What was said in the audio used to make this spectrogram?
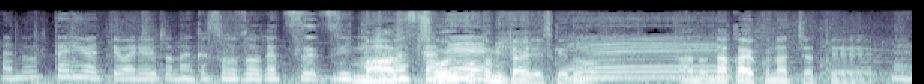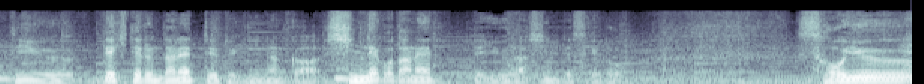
あの二人はって言われるとなんか想像がつついてきまあますかね。そういうことみたいですけど、へー。あの仲良くなっちゃってっていう、できてるんだねっていう時になんか新猫だねっていうらしいんですけどそういうへ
